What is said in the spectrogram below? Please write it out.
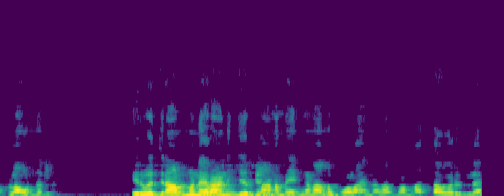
அப்படிலாம் ஒன்றும் இல்லை. இருபத்தி நாலு மணி நேரம் அணிஞ்சிருக்கலாம். நம்ம எங்கேனாலும் போகலாம் என்னதான் பண்ணலாம் தவறு இல்லை.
